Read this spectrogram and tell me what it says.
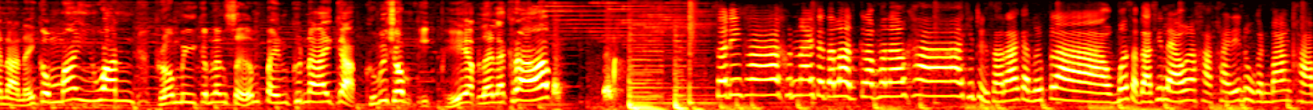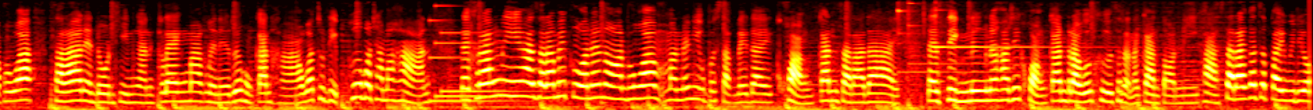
ขนาดไหนก็ไม่วัน เพราะมีกำลังเสริมเป็นคุณนายกับคุณผู้ชมอีกเพียบเลยละครับ วัสดีค่ะ คุณนายจตลาดกลับมาแล้วค่ะ คิดถึงซาร่ากันหรือเปล่า เมื่อสัปดาห์ที่แล้วนะคะใครได้ดูกันบ้างคะเพราะว่าซาร่าเนี่ยโดนทีมงานแกล้งมากเลยในเรื่องของการหาวัตถุดิบเพื่อมาทำอาหาร แต่ครั้งนี้ค่ะซาร่าไม่กลัวแน่นอนเพราะว่ามันไม่มีอุปสรรคใด ๆ ขวางกั้นซาร่าได้ แต่สิ่งหนึ่งนะคะที่ขวางกั้นเราก็คือสถานการณ์ตอนนี้ค่ะซาร่าก็จะไปวิดีโอ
